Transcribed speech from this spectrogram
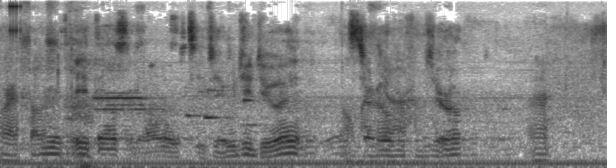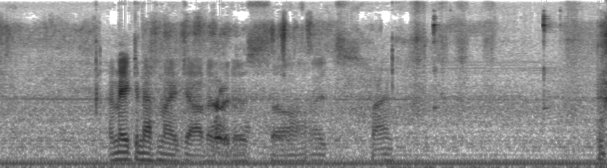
we're gonna sell this. Eight thousand dollars, TJ. Would you do it? Oh my Start over from zero. Eh. I make enough my job as it is, so it's fine.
